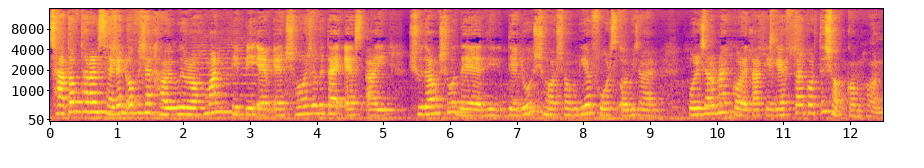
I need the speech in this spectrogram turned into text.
ছাতক থানার second officer Habibur Rahman PPM এর সহযোগিতায় এসআই সুধাংশু দে- দেলু সহ সঙ্গীয় ফোর্স অভিযান পরিচালনা করে তাকে গ্রেফতার করতে সক্ষম হন।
